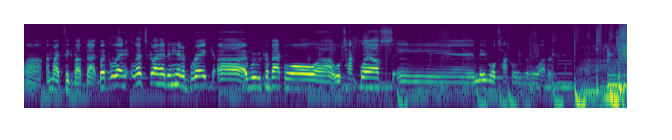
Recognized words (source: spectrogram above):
Uh, I might think about that. But let, us go ahead and hit a break. Uh, and when we come back, we'll uh, we'll talk playoffs and maybe we'll talk a little bit of lottery.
